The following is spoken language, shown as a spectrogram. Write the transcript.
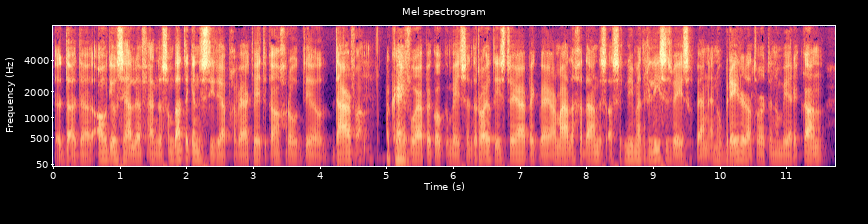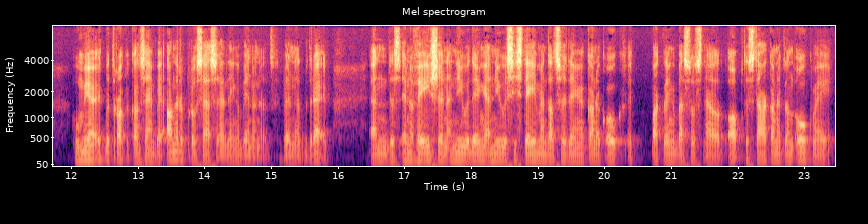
de, de audio zelf. En dus omdat ik in de studio heb gewerkt, weet ik al een groot deel daarvan. Oké. Hiervoor heb ik ook een beetje de royalties twee jaar heb ik bij Armada gedaan. Dus als ik nu met releases bezig ben en hoe breder dat wordt en hoe meer ik kan, hoe meer ik betrokken kan zijn bij andere processen en dingen binnen het, binnen het bedrijf. En dus innovation en nieuwe dingen en nieuwe systemen en dat soort dingen kan ik ook. Ik pak dingen best wel snel op, dus daar kan ik dan ook mee,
